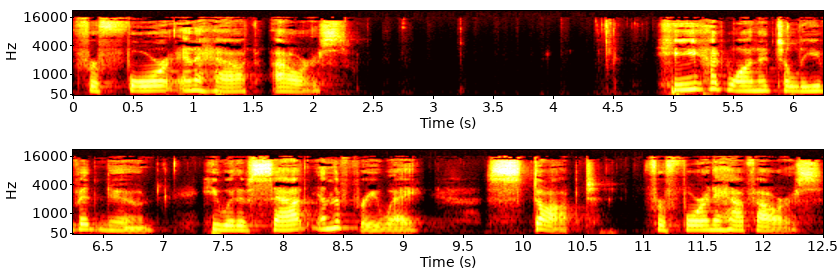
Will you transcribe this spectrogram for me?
for four and a half hours. He had wanted to leave at noon. He would have sat in the freeway, stopped for four and a half hours.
